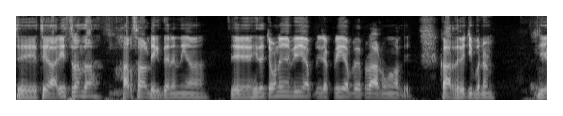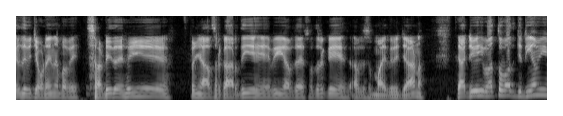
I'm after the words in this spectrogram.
ਤੇ ਤਿਉਹਾਰ ਇਸ ਤਰ੍ਹਾਂ ਦਾ, ਹਰ ਸਾਲ ਡਿੱਗਦੇ ਰਹਿੰਦੀਆਂ। ਤੇ ਅਸੀਂ ਤਾਂ ਚਾਹੁੰਦੇ ਆ ਵੀ ਆਪਣੀ ਰੱਖੜੀ ਆਪਣੇ ਭਰਾ ਨੂੰ ਆਪਦੇ ਘਰ ਦੇ ਵਿੱਚ ਹੀ ਬੰਨਣ ਜੇਲ੍ਹ ਦੇ ਵਿੱਚ ਆਉਣਾ ਹੀ ਨਾ ਪਵੇ। ਸਾਡੀ ਤਾਂ ਇਹੋ ਹੀ ਇਹ ਪੰਜਾਬ ਸਰਕਾਰ ਦੀ ਇਹ ਵੀ ਆਪਦੇ ਸੁਧਰ ਕੇ ਆਪਦੇ ਸਮਾਜ ਦੇ ਵਿੱਚ ਜਾਣ। ਤੇ ਅੱਜ ਵੀ ਵੱਧ ਤੋਂ ਵੱਧ ਜਿੰਨੀਆਂ ਵੀ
